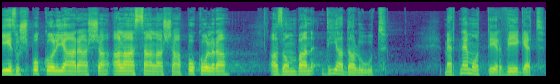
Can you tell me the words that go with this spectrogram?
Jézus pokoljárása, alászállása a pokolra azonban diadalút, mert nem ott ér véget,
